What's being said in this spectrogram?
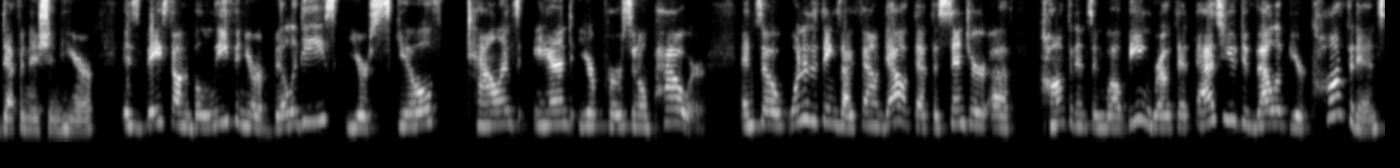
definition here, is based on a belief in your abilities, your skills, talents, and your personal power. And so, one of the things I found out that the Center of Confidence and Well-being wrote that as you develop your confidence,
